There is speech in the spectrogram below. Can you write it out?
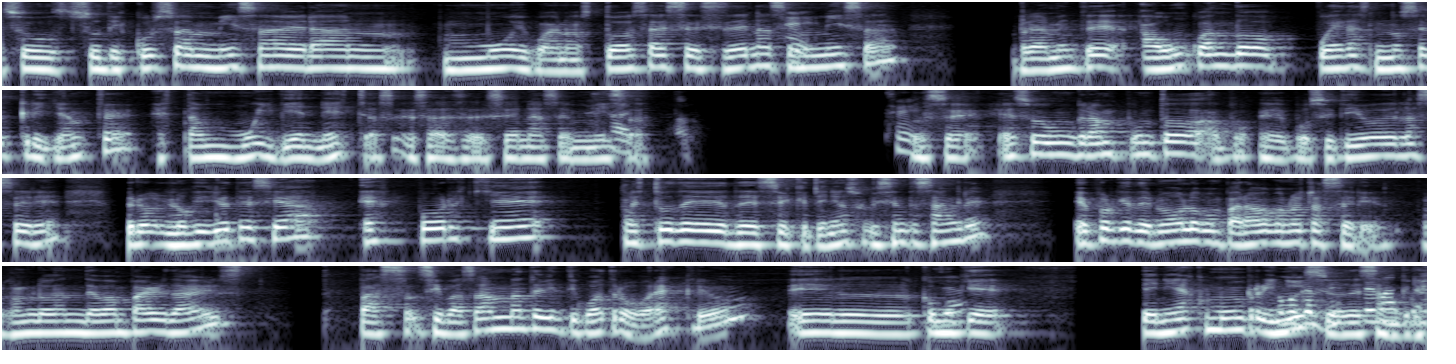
sus, discursos en misa eran muy buenos. Todas esas escenas en misa realmente, aun cuando puedas no ser creyente, están muy bien hechas esas escenas en misa. Sí. Entonces, eso es un gran punto eh, positivo de la serie. Pero lo que yo te decía es porque esto de, de que tenía suficiente sangre es porque de nuevo lo comparaba con otras series. Por ejemplo, en The Vampire Diaries, si pasaban más de 24 horas, creo, el, como que tenías como un reinicio de sangre.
